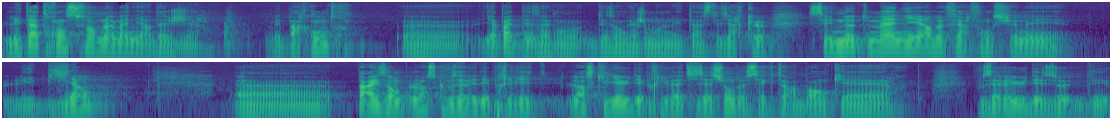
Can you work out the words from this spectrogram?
l'État transforme la manière d'agir. Mais par contre, il euh, n'y a pas de désengagement de l'État. C'est-à-dire que c'est une autre manière de faire fonctionner les biens. Euh, par exemple, lorsque vous avez des lorsqu'il y a eu des privatisations de secteurs bancaires, vous avez eu des, des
